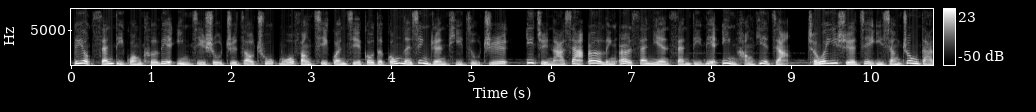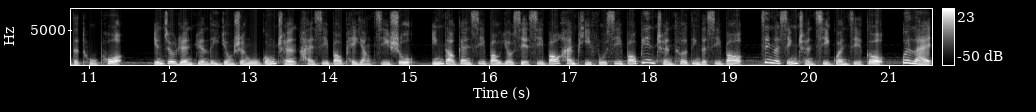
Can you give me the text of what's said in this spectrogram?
利用 3D 光刻列印技术制造出模仿器官结构的功能性人体组织，一举拿下2023年 3D 列印行业奖，成为医学界一项重大的突破。研究人员利用生物工程和细胞培养技术，引导干细胞由血细胞和皮肤细胞变成特定的细胞，进而形成器官结构。未来，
